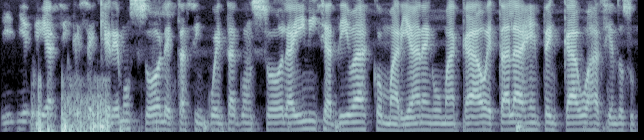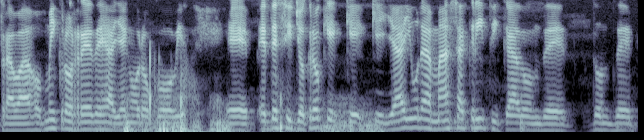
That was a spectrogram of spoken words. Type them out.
Y, así ese Queremos Sol, está 50 con Sol, hay iniciativas con Mariana en Humacao, está la gente en Caguas haciendo su trabajo, microredes allá en Orocovis. Eh, es decir, yo creo que, que, que, ya hay una masa crítica donde, donde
